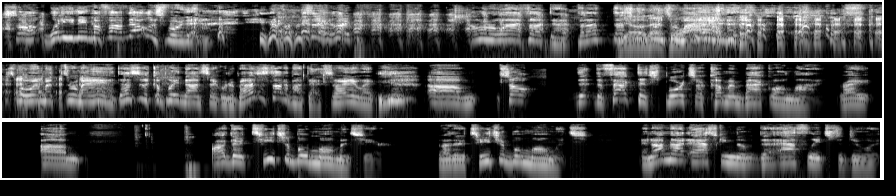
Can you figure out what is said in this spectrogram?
So what do you need my five dollars for then? you know what I'm saying? Like, I don't know why I thought that, but I, that's Yo, what went that's through my head. that's what went through my head. That's a complete non sequitur, but I just thought about that. So anyway, um, so the the fact that sports are coming back online, right? Um, are there teachable moments here? Are there teachable moments? And I'm not asking the, the athletes to do it.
